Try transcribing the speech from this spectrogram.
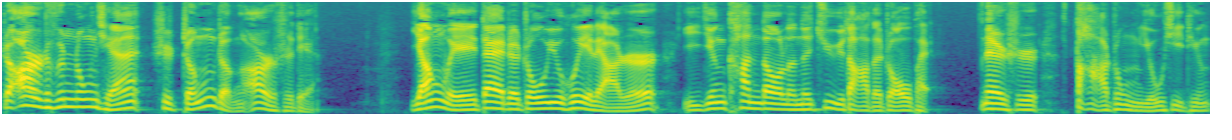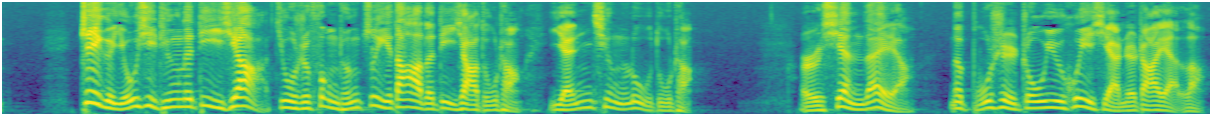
这二十分钟前是整整二十点，杨伟带着周玉慧俩人已经看到了那巨大的招牌，那是大众游戏厅。这个游戏厅的地下就是凤城最大的地下赌场——延庆路赌场。而现在呀，那不是周玉慧显着扎眼了。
